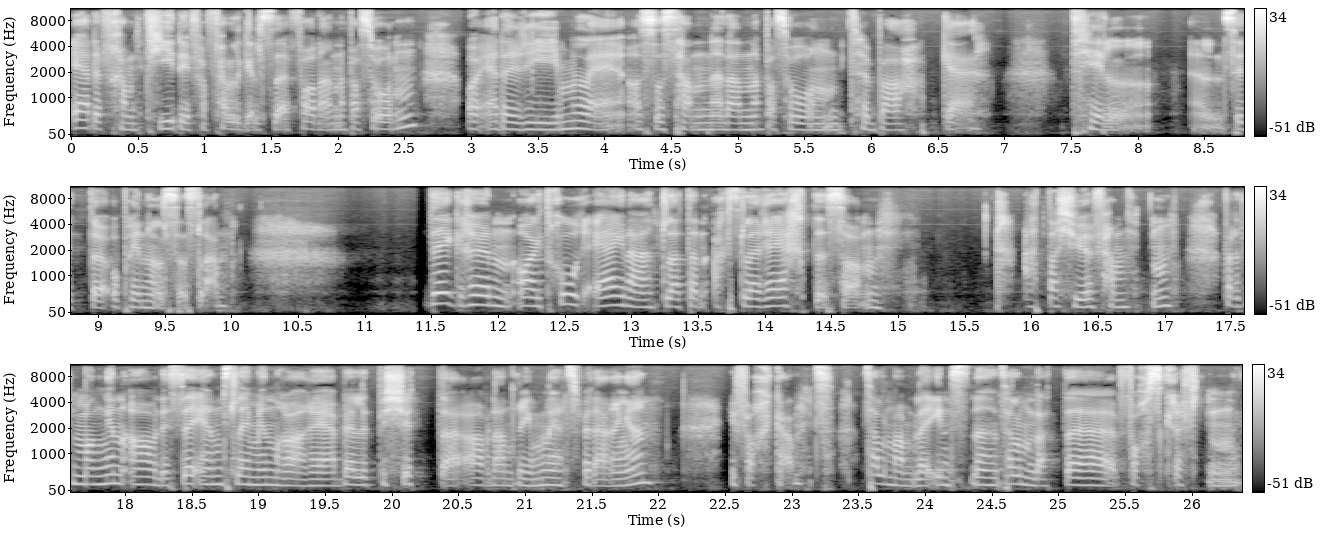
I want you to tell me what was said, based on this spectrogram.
er det fremtidig forfølgelse for denne personen, og er det rimelig å sende denne personen tilbake til eh, sitt opprinnelsesland. Det er grunnen, og jeg tror jeg da, til at den akselererte sånn etter 2015. For at mange av disse enslige mindreårige ble litt beskyttet av den rimelighetsvurderingen i forkant. Selv om, ble selv om dette forskriften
